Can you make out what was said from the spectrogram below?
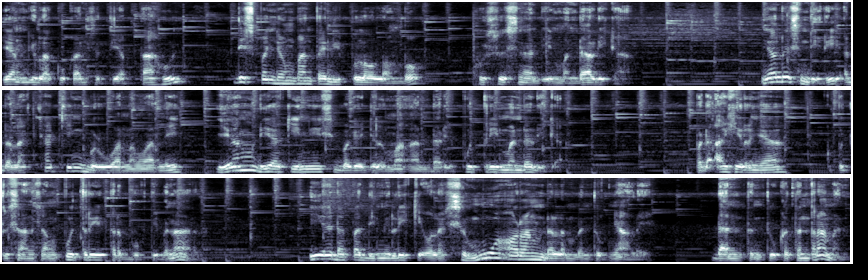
yang dilakukan setiap tahun di sepanjang pantai di Pulau Lombok, khususnya di Mandalika. Nyale sendiri adalah cacing berwarna-warni yang diyakini sebagai jelmaan dari Putri Mandalika. Pada akhirnya, keputusan sang putri terbukti benar. Ia dapat dimiliki oleh semua orang dalam bentuk nyale dan tentu ketentraman.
